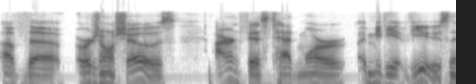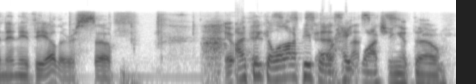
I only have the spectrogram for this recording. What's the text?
of the original shows, Iron Fist had more immediate views than any of the others. So, it- I think a lot of people were success hate watching sense. it though.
